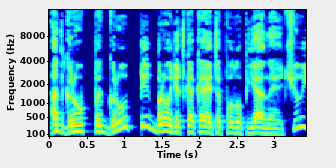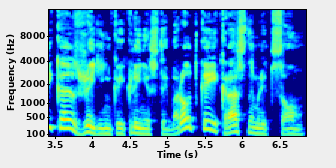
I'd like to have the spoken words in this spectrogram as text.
От группы к группе бродит какая-то полупьяная чуйка с жиденькой клинистой бородкой и красным лицом.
